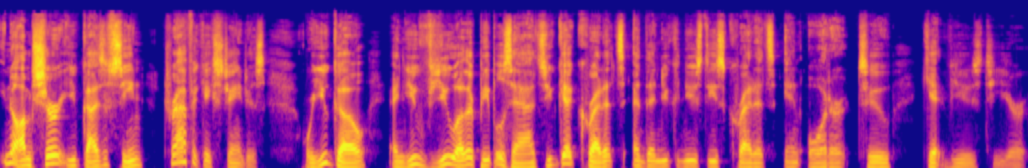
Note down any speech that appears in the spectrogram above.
You know, I'm sure you guys have seen traffic exchanges where you go and you view other people's ads, you get credits, and then you can use these credits in order to get views to your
